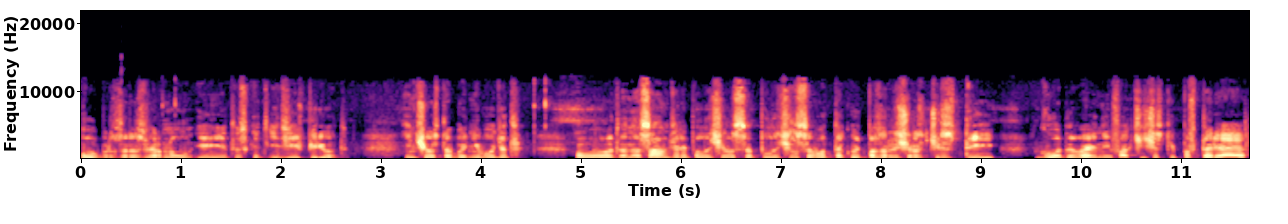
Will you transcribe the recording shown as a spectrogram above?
образа развернул и, так сказать, иди вперед. И ничего с тобой не будет. Вот. А на самом деле получился, получился вот такой вот позор. Еще раз, через три года войны, фактически повторяя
